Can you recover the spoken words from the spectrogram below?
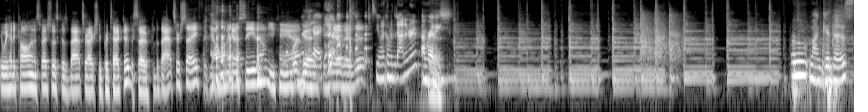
Yeah, we had to call in a specialist because bats are actually protected. So the bats are safe. If y'all want to go see them, you can. We're good. Okay. You can go visit. So you want to come to the dining room? I'm ready. Yes. Oh my goodness.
